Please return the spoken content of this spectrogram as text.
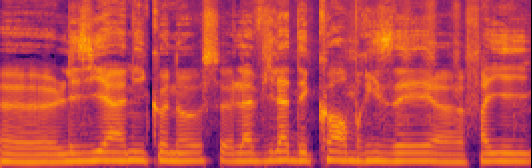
euh, les IA à Mykonos, la villa des corps brisés. euh, Enfin, il-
